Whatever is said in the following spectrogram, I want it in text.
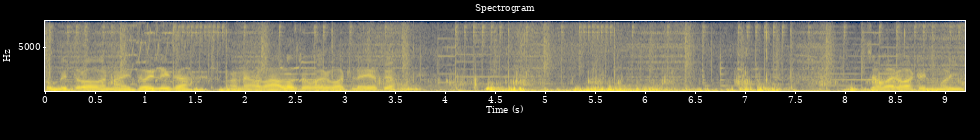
તો મિત્રો નાહી ધોઈ લીધા અને હવે હાલો જવાર વાત લઈએ બેહુની જવાર વાટીને મળ્યું.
